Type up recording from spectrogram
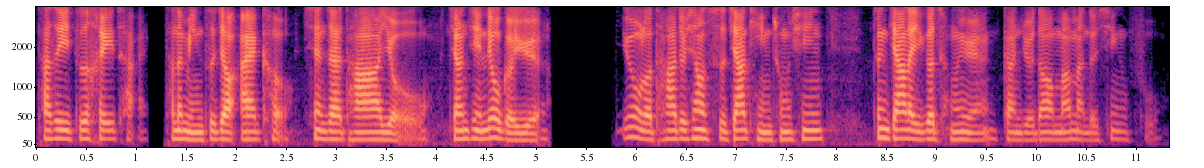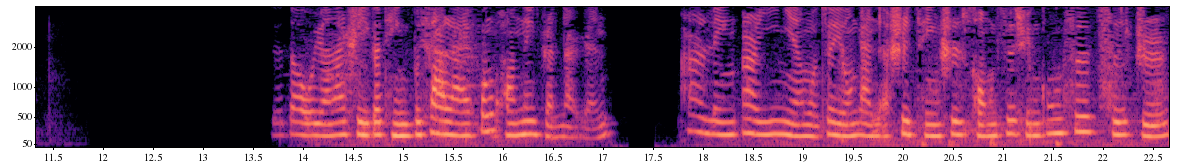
它是一只黑柴，它的名字叫 Echo，现在它有将近六个月。拥有了它，就像是家庭重新增加了一个成员，感觉到满满的幸福。觉得我原来是一个停不下来、疯狂内卷的人。二零二一年，我最勇敢的事情是从咨询公司辞职。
